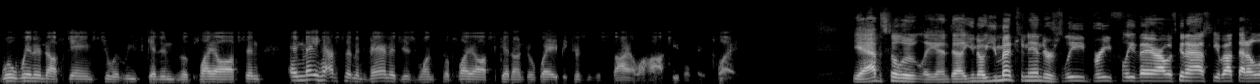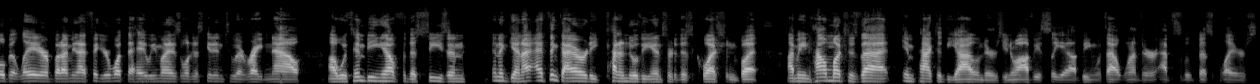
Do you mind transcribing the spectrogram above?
will win enough games to at least get into the playoffs and, and may have some advantages once the playoffs get underway because of the style of hockey that they play. Yeah, absolutely. And, uh, you know, you mentioned Anders Lee briefly there. I was going to ask you about that a little bit later, but I mean, I figure what the hey, we might as well just get into it right now. Uh, with him being out for the season, and again, I, I think I already kind of know the answer to this question, but I mean, how much has that impacted the Islanders? You know, obviously uh, being without one of their absolute best players.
